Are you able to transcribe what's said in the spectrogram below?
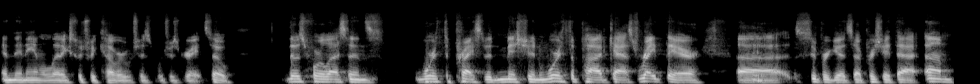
and then analytics which we covered which is which was great. So those four lessons worth the price of admission worth the podcast right there. Uh, super good so i appreciate that. Um,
